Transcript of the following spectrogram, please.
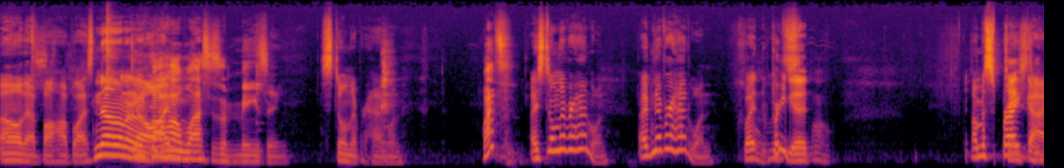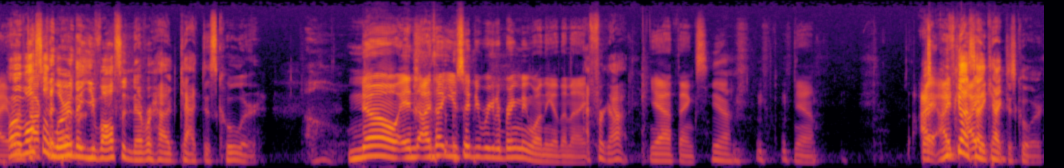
Oh, that Baja Blast. No, no, Dude, no. Baja I'm Blast is amazing. still never had one. What? I still never had one. I've never had one. Oh, but Pretty good. I'm a Sprite Tasty. guy. Well, I've also Dr. learned that you've also never had Cactus Cooler. No, and I thought you said you were going to bring me one the other night. I night. forgot. Yeah, thanks. Yeah. Yeah. But I, you've guys I, had Cactus Cooler.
